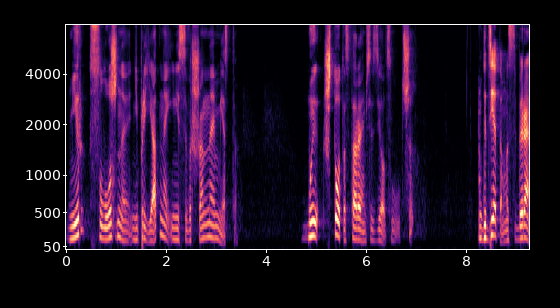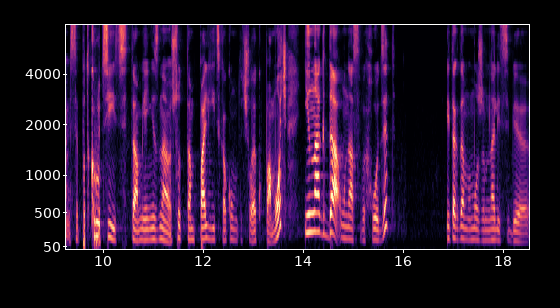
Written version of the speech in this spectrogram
Мир – сложное, неприятное и несовершенное место. Мы что-то стараемся сделать лучше, где-то мы собираемся подкрутить, там, я не знаю, что-то там полить какому-то человеку, помочь. Иногда у нас выходит, и тогда мы можем налить себе,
